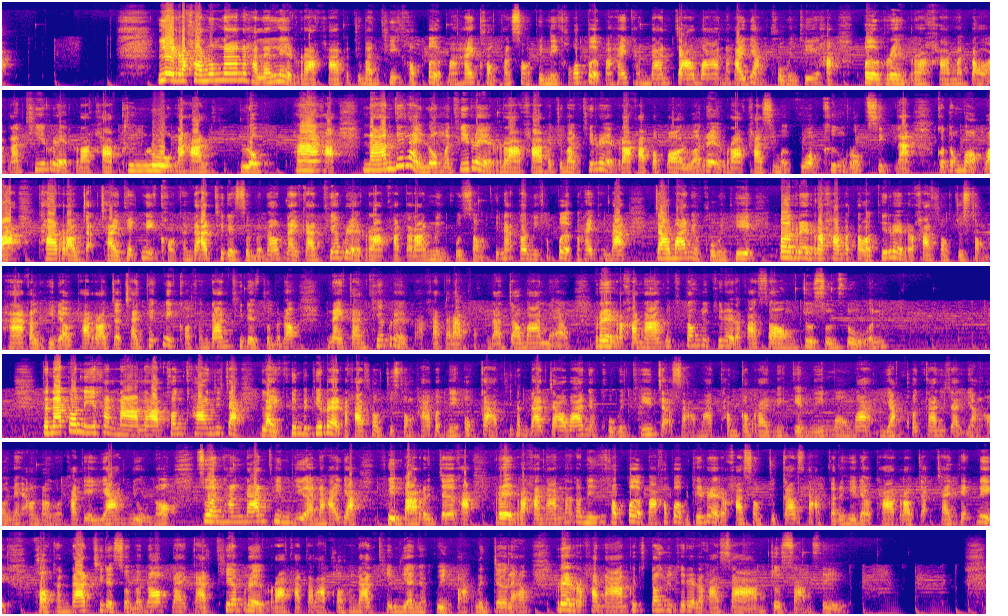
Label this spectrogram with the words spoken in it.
เลทราคาล่วงหน้านะคะ และเลทราคาปัจจุบันที่เขาเปิดมาให้ของทั้งสองทีมนี้เขาก็เปิดมาให้ทางด้านเจ้าบ้านนะคะ อย่างโคเวนที่ค่ะ เปิดเรทราคามาต่อนะที่เรทราคาครึ่งลูกนะคะ ลบ 5 ค่ะ น้ำได้ไหลลงมาที่เรทราคาปัจจุบันที่เรทราคาปปหรือว่าเรทราคาเสมอควบครึ่งลบ10 นะ ก็ต้องบอกว่าถ้าเราจะใช้เทคนิคของทางด้านทีเด็ดส่วนบนนอกในการเทียบเรทราคาตาราง1คูณ2ที่ณตอนนี้เขาเปิดมาให้ทางด้านเจ้าบ้านอย่างโคเวนที่เปิดเรทราคามาต่อที่เรทราคา 2.25 กันเลยทีเดียว ถ้าเราจะใช้เทคนิคของทางด้านทีเด็ดส่วนบนนอกในการเทียบเรทราคาตารางของทางด้านเจ้าบ้านแล้ว เรทราคาน้ำก็จะต้องอยู่ที่เรทราคา 2.00 แต่ณตอนนี้ค่ะน้ำนะคะค่อนข้างที่จะไหลขึ้นไปที่เรทราคา 2.25 แบบนี้โอกาสที่ทางด้านเจ้าบ้านอย่างโคเวนที่จะสามารถทำกำไรในเกมนี้มองว่ายังค่อนข้างที่จะยังเอาแน่เอานอนค่อนข้างที่จะยากอยู่เนาะส่วนทางด้านทีมเยือนนะคะ อย่างควีนปาร์เรนเจอร์ค่ะเรทราคาน้ำณตอนนี้ที่เขาเปิดมาเขาเปิดไปที่เรทราคา 2.93 กันเลยทีเดียวถ้าเราจะใช้เทคนิคของทางด้านทีเด็ดส่วนบ้านนอกในการเทียบเรทราคาตลาดของทางด้านทีมเยือนอย่างควีนปาร์เรนเจอร์แล้ว เรทราคาน้ำก็จะต้องอยู่ที่เรทราคา 3.34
